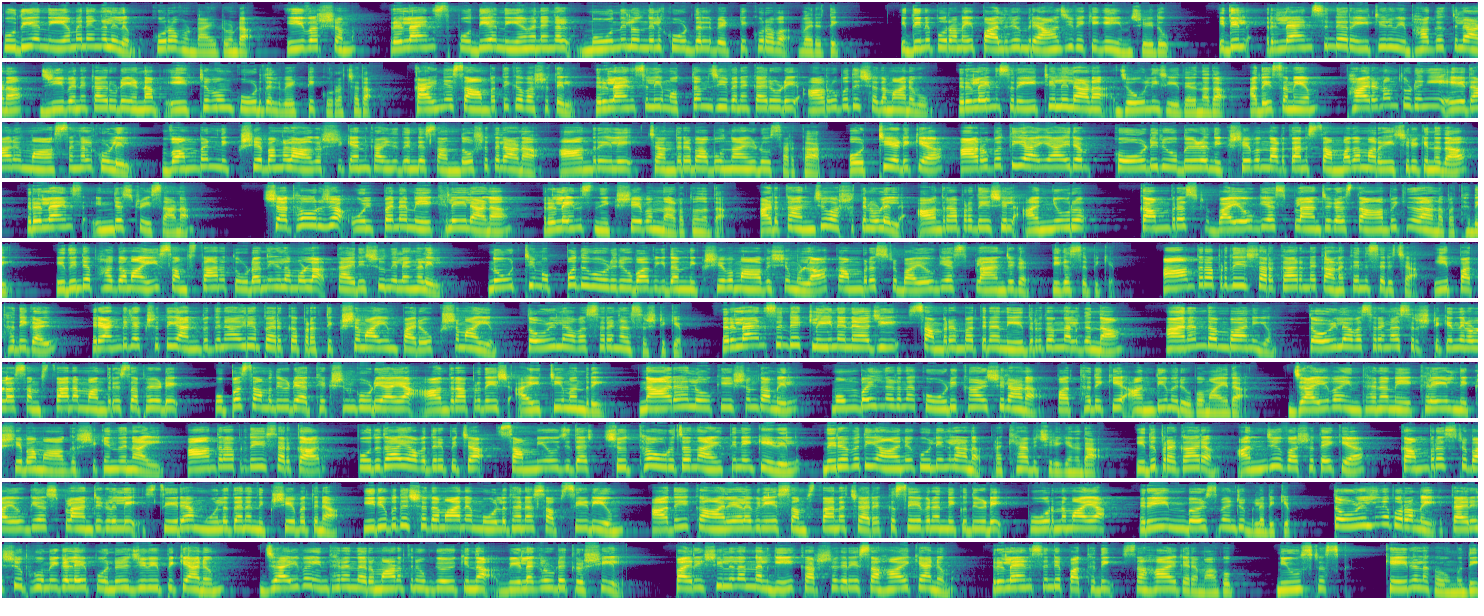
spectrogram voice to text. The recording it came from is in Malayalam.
പുതിയ നിയമനങ്ങളിലും കുറവുണ്ടായിട്ടുണ്ട്. ഈ വർഷം റിലയൻസ് പുതിയ നിയമനങ്ങൾ മൂന്നിലൊന്നിൽ കൂടുതൽ വെട്ടിക്കുറവ് വരുത്തി. ഇതിനു പുറമെ പലരും രാജിവെക്കുകയും ചെയ്തു. ഇതിൽ റിലയൻസിന്റെ റീറ്റെയിൽ വിഭാഗത്തിലാണ് ജീവനക്കാരുടെ എണ്ണം ഏറ്റവും കൂടുതൽ വെട്ടിക്കുറച്ചത്. കഴിഞ്ഞ സാമ്പത്തിക വർഷത്തിൽ റിലയൻസിലെ മൊത്തം ജീവനക്കാരുടെ അറുപത് ശതമാനവും റിലയൻസ് റീറ്റെയിലാണ് ജോലി ചെയ്തിരുന്നത്. അതേസമയം ഭരണം തുടങ്ങി ഏതാനും മാസങ്ങൾക്കുള്ളിൽ വമ്പൻ നിക്ഷേപങ്ങൾ ആകർഷിക്കാൻ കഴിഞ്ഞതിന്റെ സന്തോഷത്തിലാണ് ആന്ധ്രയിലെ ചന്ദ്രബാബു നായിഡു സർക്കാർ. ഒറ്റയടിക്ക് അറുപത്തി അയ്യായിരം കോടി രൂപയുടെ നിക്ഷേപം നടത്താൻ സമ്മതം അറിയിച്ചിരിക്കുന്നത് റിലയൻസ് ഇൻഡസ്ട്രീസ് ആണ്. ശതോർജ ഉൽപ്പന്ന മേഖലയിലാണ് റിലയൻസ് നിക്ഷേപം നടത്തുന്നത്. അടുത്ത അഞ്ചു വർഷത്തിനുള്ളിൽ ആന്ധ്രാപ്രദേശിൽ അഞ്ഞൂറ് കംപ്രസ്ഡ് ബയോഗ്യാസ് പ്ലാന്റുകൾ സ്ഥാപിക്കുന്നതാണ് പദ്ധതി. ഇതിന്റെ ഭാഗമായി സംസ്ഥാനത്തുടനീളമുള്ള തരിശു നിലങ്ങളിൽ നൂറ്റി മുപ്പത് കോടി രൂപ വീതം നിക്ഷേപം ആവശ്യമുള്ള കംപ്രസ്ഡ് ബയോഗ്യാസ് പ്ലാന്റുകൾ വികസിപ്പിക്കും. ആന്ധ്രാപ്രദേശ് സർക്കാരിന്റെ കണക്കനുസരിച്ച് ഈ പദ്ധതികൾ രണ്ട് ലക്ഷത്തി അൻപതിനായിരം പേർക്ക് പ്രത്യക്ഷമായും പരോക്ഷമായും തൊഴിലവസരങ്ങൾ സൃഷ്ടിക്കും. റിലയൻസിന്റെ ക്ലീൻ എനർജി സംരംഭത്തിന് നേതൃത്വം നൽകുന്ന അനന്ത് അംബാനിയും തൊഴിലവസരങ്ങൾ സൃഷ്ടിക്കുന്നതിനുള്ള സംസ്ഥാന മന്ത്രിസഭയുടെ ഉപസമിതിയുടെ അധ്യക്ഷൻ കൂടിയായ ആന്ധ്രാപ്രദേശ് ഐ ടി മന്ത്രി നാരാ ലോകേഷും തമ്മിൽ മുംബൈയിൽ നടന്ന കൂടിക്കാഴ്ചയിലാണ് പദ്ധതിക്ക് അന്തിമ രൂപമായത്. ജൈവ ഇന്ധന മേഖലയിൽ നിക്ഷേപം ആകർഷിക്കുന്നതിനായി ആന്ധ്രാപ്രദേശ് സർക്കാർ പുതുതായി അവതരിപ്പിച്ച സംയോജിത ശുദ്ധ ഊർജ നയത്തിന് കീഴിൽ നിരവധി ആനുകൂല്യങ്ങളാണ് പ്രഖ്യാപിച്ചിരിക്കുന്നത്. ഇത് പ്രകാരം അഞ്ചു വർഷത്തേക്ക് കംപ്രസ്ഡ് ബയോഗ്യാസ് പ്ലാന്റുകളിലെ സ്ഥിര മൂലധന നിക്ഷേപത്തിന് ഇരുപത് ശതമാനം മൂലധന സബ്സിഡിയും അതേ കാലയളവിലെ സംസ്ഥാന ചരക്ക് സേവന നികുതിയുടെ പൂർണമായ റീഇംബേഴ്സ്മെന്റും ലഭിക്കും. തൊഴിലിനു പുറമെ തരിശുഭൂമികളെ പുനരുജ്ജീവിപ്പിക്കാനും ജൈവ ഇന്ധന നിർമ്മാണത്തിന് ഉപയോഗിക്കുന്ന വിളകളുടെ കൃഷിയിൽ പരിശീലനം നൽകി കർഷകരെ സഹായിക്കാനും റിലയൻസിന്റെ പദ്ധതി സഹായകരമാകും. News desk Kerala Kaumudi.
